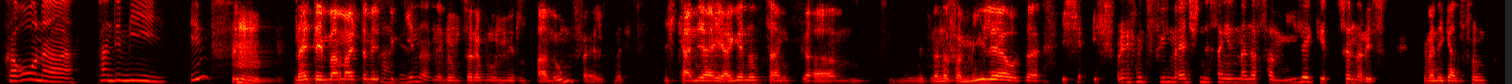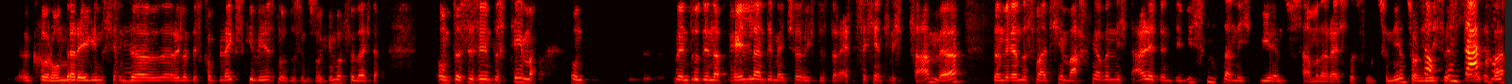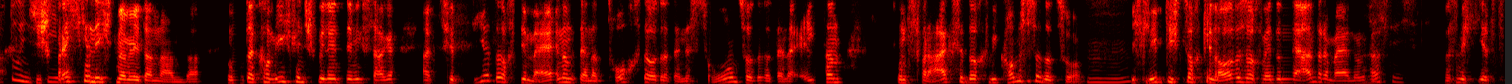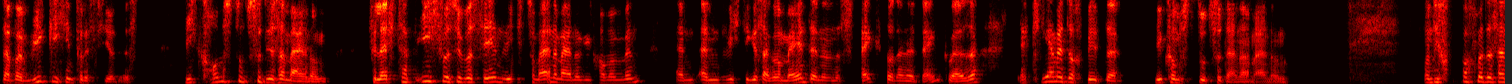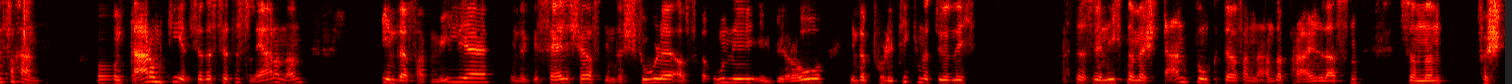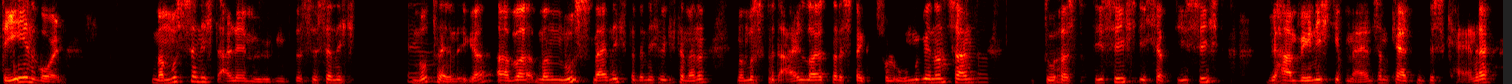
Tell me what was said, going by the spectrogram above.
Corona-Pandemie? Impf? Nein, indem wir mal damit Frage. beginnen in unserem unmittelbaren Umfeld. Nicht? Ich kann ja hergehen und sagen, ähm, mit meiner Familie oder ich, ich spreche mit vielen Menschen, die sagen, in meiner Familie gibt es einen Riss. Ich meine, die ganzen äh, Corona-Regeln sind ja. ja. relativ komplex gewesen oder sind es noch immer vielleicht. Und das ist eben das Thema. Und wenn du den Appell an die Menschen richtest, reißt sich endlich zusammen, ja, dann werden das manche machen, aber nicht alle, denn die wissen dann nicht, wie ein Zusammenreißen funktionieren soll. So, und, und da selber, kommst du ins Spiel. Die sprechen nicht mehr miteinander. Und da komme ich ins Spiel, indem ich sage, akzeptier doch die Meinung deiner Tochter oder deines Sohns oder deiner Eltern und frag sie doch, wie kommst du dazu? Mhm. Ich liebe dich doch genauso, auch wenn du eine andere Meinung hast. Richtig. Was mich jetzt aber wirklich interessiert ist, wie kommst du zu dieser Meinung? Vielleicht habe ich was übersehen, wie ich zu meiner Meinung gekommen bin. Ein, ein wichtiges Argument, einen Aspekt oder eine Denkweise. Erklär mir doch bitte, wie kommst du zu deiner Meinung? Und ich mache mir das einfach an. Und darum geht es, ja, dass wir das lernen in der Familie, in der Gesellschaft, in der Schule, auf der Uni, im Büro, in der Politik natürlich, dass wir nicht nur mehr Standpunkte aufeinander prallen lassen, sondern verstehen wollen man muss ja nicht alle mögen, das ist ja nicht ja. notwendiger, aber man muss, meine ich, da bin ich wirklich der Meinung, man muss mit allen Leuten respektvoll umgehen und Absolut. sagen, du hast die Sicht, ich habe die Sicht, wir haben wenig Gemeinsamkeiten bis keine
